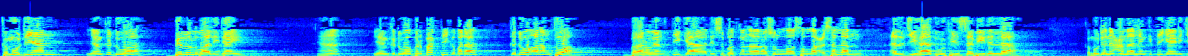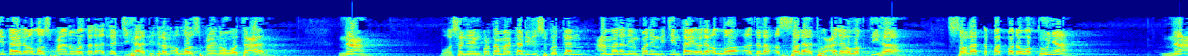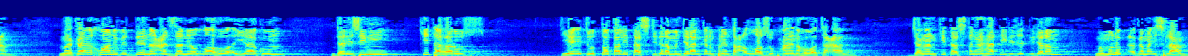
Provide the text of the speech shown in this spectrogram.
Kemudian yang kedua birrul walidain. Ya. Yang kedua berbakti kepada kedua orang tua. Baru yang ketiga disebutkan oleh Rasulullah sallallahu alaihi wasallam al-jihadu fi sabilillah. Kemudian amalan yang ketiga yang dicintai oleh Allah Subhanahu wa taala adalah jihad di jalan Allah Subhanahu wa taala. Naam. Bahwasanya yang pertama tadi disebutkan amalan yang paling dicintai oleh Allah adalah as-salatu ala waqtiha. Salat tepat pada waktunya. Naam. Maka ikhwani fid din azzani Allah wa iyyakum dari sini kita harus yaitu totalitas di dalam menjalankan perintah Allah Subhanahu wa taala. Jangan kita setengah hati di dalam memeluk agama Islam,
